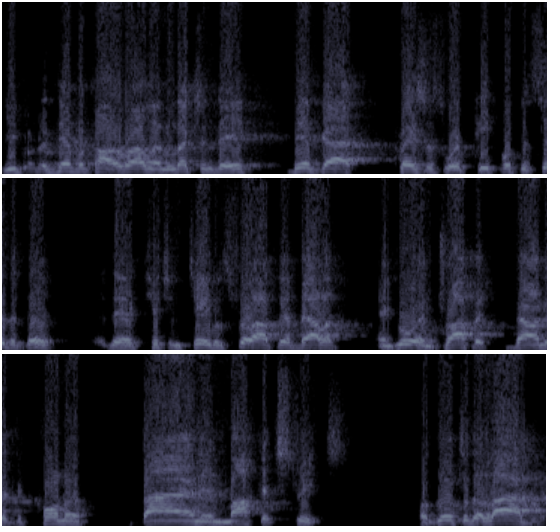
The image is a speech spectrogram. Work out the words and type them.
You go to Denver, Colorado on election day, they've got places where people can sit at their, their kitchen tables, fill out their ballot, and go and drop it down at the corner Vine and Market Streets, or go to the library.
